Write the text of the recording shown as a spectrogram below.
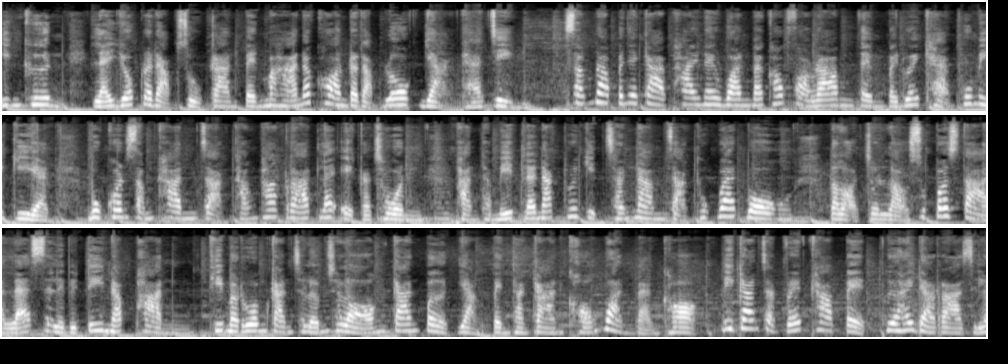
ยิ่งขึ้น และยกระดับสู่การเป็นมหานครระดับโลกอย่างแท้จริง สำหรับบรรยากาศภายในวัน Bangkok Forum เต็มไปด้วยแขกผู้มีเกียรติ บุคคลสำคัญจากทั้งภาครัฐและเอกชน พันธมิตรและนักธุรกิจชั้นนำจากทุกแวดวง ตลอดจนเหล่าซูเปอร์สตาร์และเซเลบริตี้นับพัน ที่มาร่วมกันเฉลิมฉลองการเปิดอย่างเป็นทางการของวันแบงคอกมีการจัดเรดคาเ e ตเพื่อให้ดาราศิล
